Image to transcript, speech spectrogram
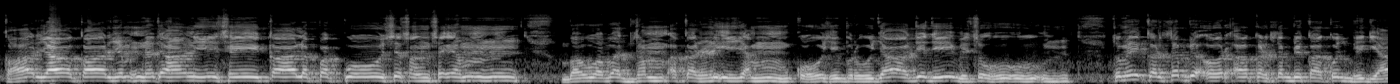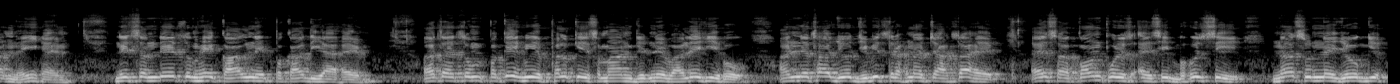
कार्या कार्यम न जानी से काल पक्वोश संशय। बहुअबद्धम अकर्णीयम को ही ब्रूजा विशु तुम्हें कर्तव्य और अकर्तव्य का कुछ भी ज्ञान नहीं है। निस्संदेह तुम्हें काल ने पका दिया है। अतः तुम पके हुए फल के समान गिरने वाले ही हो। अन्यथा जो जीवित रहना चाहता है, ऐसा कौन पुरुष ऐसी बहुत सी न सुनने योग्य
